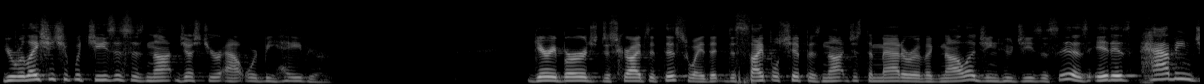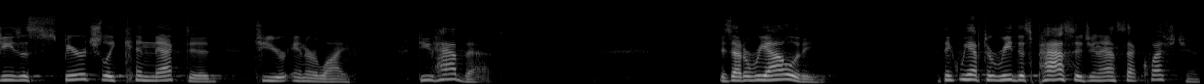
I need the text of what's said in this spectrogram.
Your relationship with Jesus is not just your outward behavior. Gary Burge describes it this way that discipleship is not just a matter of acknowledging who Jesus is, it is having Jesus spiritually connected to your inner life. Do you have that? Is that a reality? Think we have to read this passage and ask that question.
